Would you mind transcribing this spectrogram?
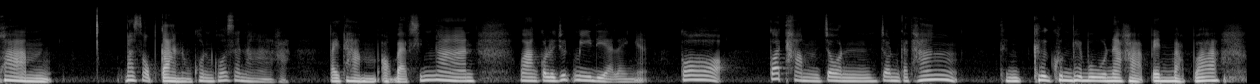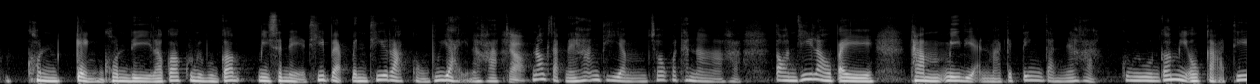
ความประสบการณ์ของคนโฆษณาค่ะ ไปทำออกแบบชิ้นงาน วางกลยุทธ์ media อะไรเงี้ยก็ก็ทำจนจนกระทั่ง ถึงคือคุณไพบูลย์นะคะเป็นแบบว่าคนเก่งคนดี แล้วก็คุณไพบูลย์ก็มีเสน่ห์ที่แบบเป็นที่รักของผู้ใหญ่นะคะ ครับ นอกจากในห้างเทียมโชคพัฒนาค่ะ ตอนที่เราไปทำ Media and Marketing กันเนี่ยค่ะ คุณวิบูลย์ก็มีโอกาสที่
